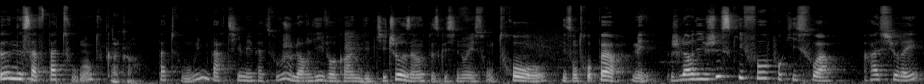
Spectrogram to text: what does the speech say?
Eux ne savent pas tout, en tout cas. D'accord. Pas tout, une partie, mais pas tout. Je leur livre quand même des petites choses, hein, parce que sinon ils sont trop, ils ont trop peur. Mais je leur livre juste ce qu'il faut pour qu'ils soient rassurés,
